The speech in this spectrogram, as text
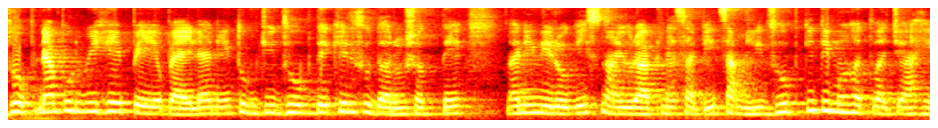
झोपण्यापूर्वी हे पेय प्यायल्याने तुमची झोप देखील सुधारू शकते आणि निरोगी स्नायू राखण्यासाठी चांगली झोप किती महत्त्वाची आहे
